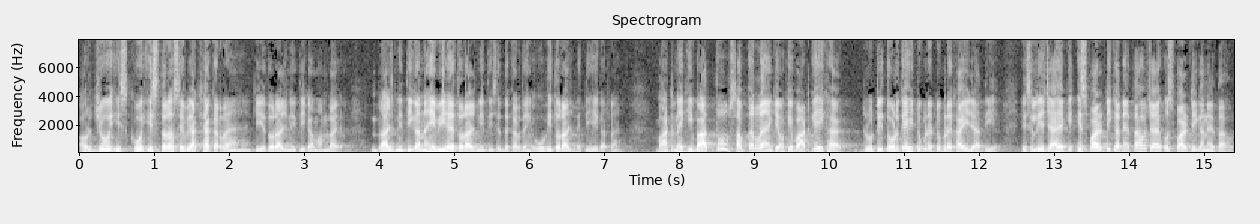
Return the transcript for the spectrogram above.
और जो इसको इस तरह से व्याख्या कर रहे हैं कि ये तो राजनीति का मामला है राजनीति का नहीं भी है तो राजनीति सिद्ध कर देंगे वो भी तो राजनीति ही कर रहे हैं। बांटने की बात तो सब कर रहे हैं क्योंकि बांट के ही खाए रोटी तोड़ के ही टुकड़े टुकड़े खाई जाती है। इसलिए चाहे कि इस पार्टी का नेता हो चाहे उस पार्टी का नेता हो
